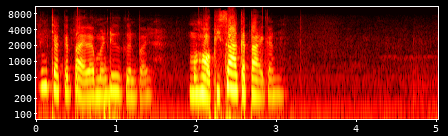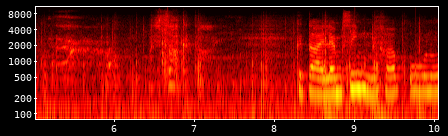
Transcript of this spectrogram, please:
เนื่องจากกระต่ายแล้วมันดื้อเกินไป มาห่อพิซซ่ากระต่ายกันพิซซ่ากระต่าย กระต่ายแลมซิ่งนะครับอูนู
